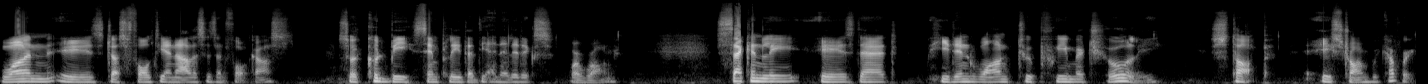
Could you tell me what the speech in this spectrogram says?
One is just faulty analysis and forecasts. So it could be simply that the analytics were wrong. Secondly, is that he didn't want to prematurely stop a strong recovery.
